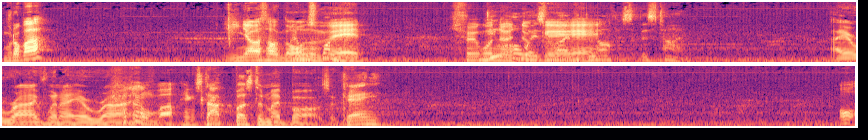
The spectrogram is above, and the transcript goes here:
물어봐? 이 녀석 I was 너는 왜 wondering, Do you 출근을 always 늦게 arrive at the 해 office at this time? I arrive when I arrive. 표정 봐 행크 Stop busting my balls, okay? 어?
